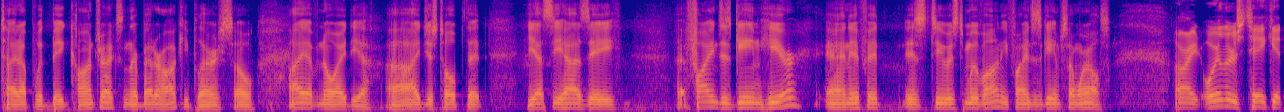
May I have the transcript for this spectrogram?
tied up with big contracts and they're better hockey players. So I have no idea. Uh, I just hope that yes, he has a uh, finds his game here, and if it is to is to move on, he finds his game somewhere else. All right, Oilers take it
